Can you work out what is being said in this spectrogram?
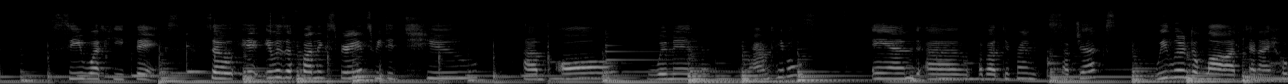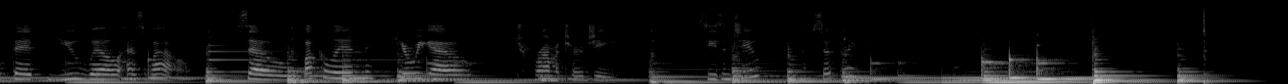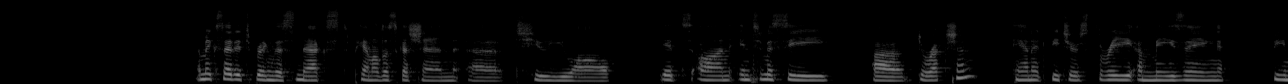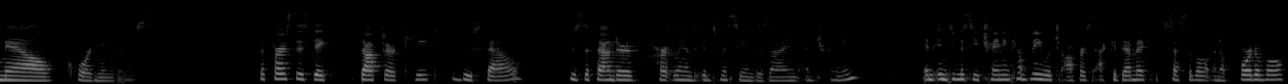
see what he thinks. So it, it was a fun experience. We did two um, all women roundtables and uh, about different subjects. We learned a lot, and I hope that you will as well. So buckle in. Here we go. Traumaturgy, Season 2, Episode 3. I'm excited to bring this next panel discussion uh, to you all. It's on intimacy uh, direction, and it features three amazing female coordinators. The first is Dr. Kate Busselle, who's the founder of Heartland Intimacy and Design and Training an intimacy training company which offers academic, accessible, and affordable,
